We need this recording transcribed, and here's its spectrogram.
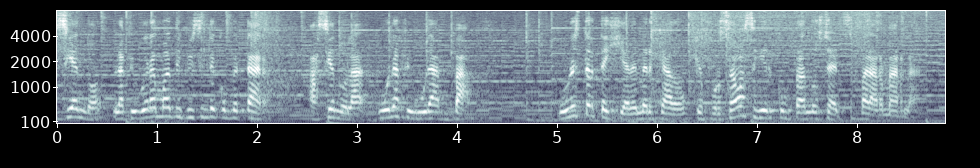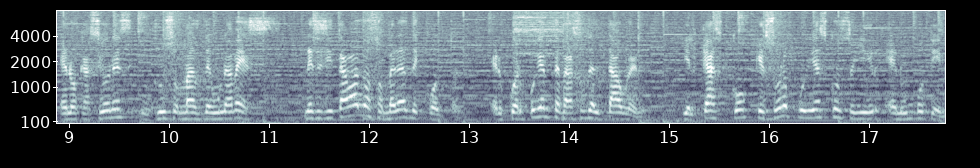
siendo la figura más difícil de completar, haciéndola una figura buff. Una estrategia de mercado que forzaba a seguir comprando sets para armarla, en ocasiones incluso más de una vez. Necesitabas las sombreras de Colton, el cuerpo y antebrazos del Tauren, y el casco que solo podías conseguir en un botín,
